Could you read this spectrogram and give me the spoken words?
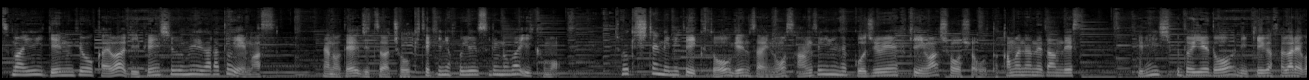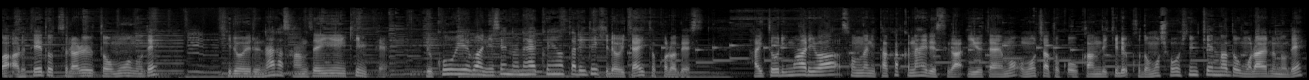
つまりゲーム業界はディフェンシブ銘柄と言えます。なので実は長期的に保有するのがいいかも。長期視点で見ていくと現在の3450円付近は少々お高めな値段です。ディフェンシブといえど日経が下がればある程度釣られると思うので拾えるなら3000円近辺旅行を言えば2700円あたりで拾いたいところです配当利回りはそんなに高くないですが優待もおもちゃと交換できる子供商品券などをもらえるので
